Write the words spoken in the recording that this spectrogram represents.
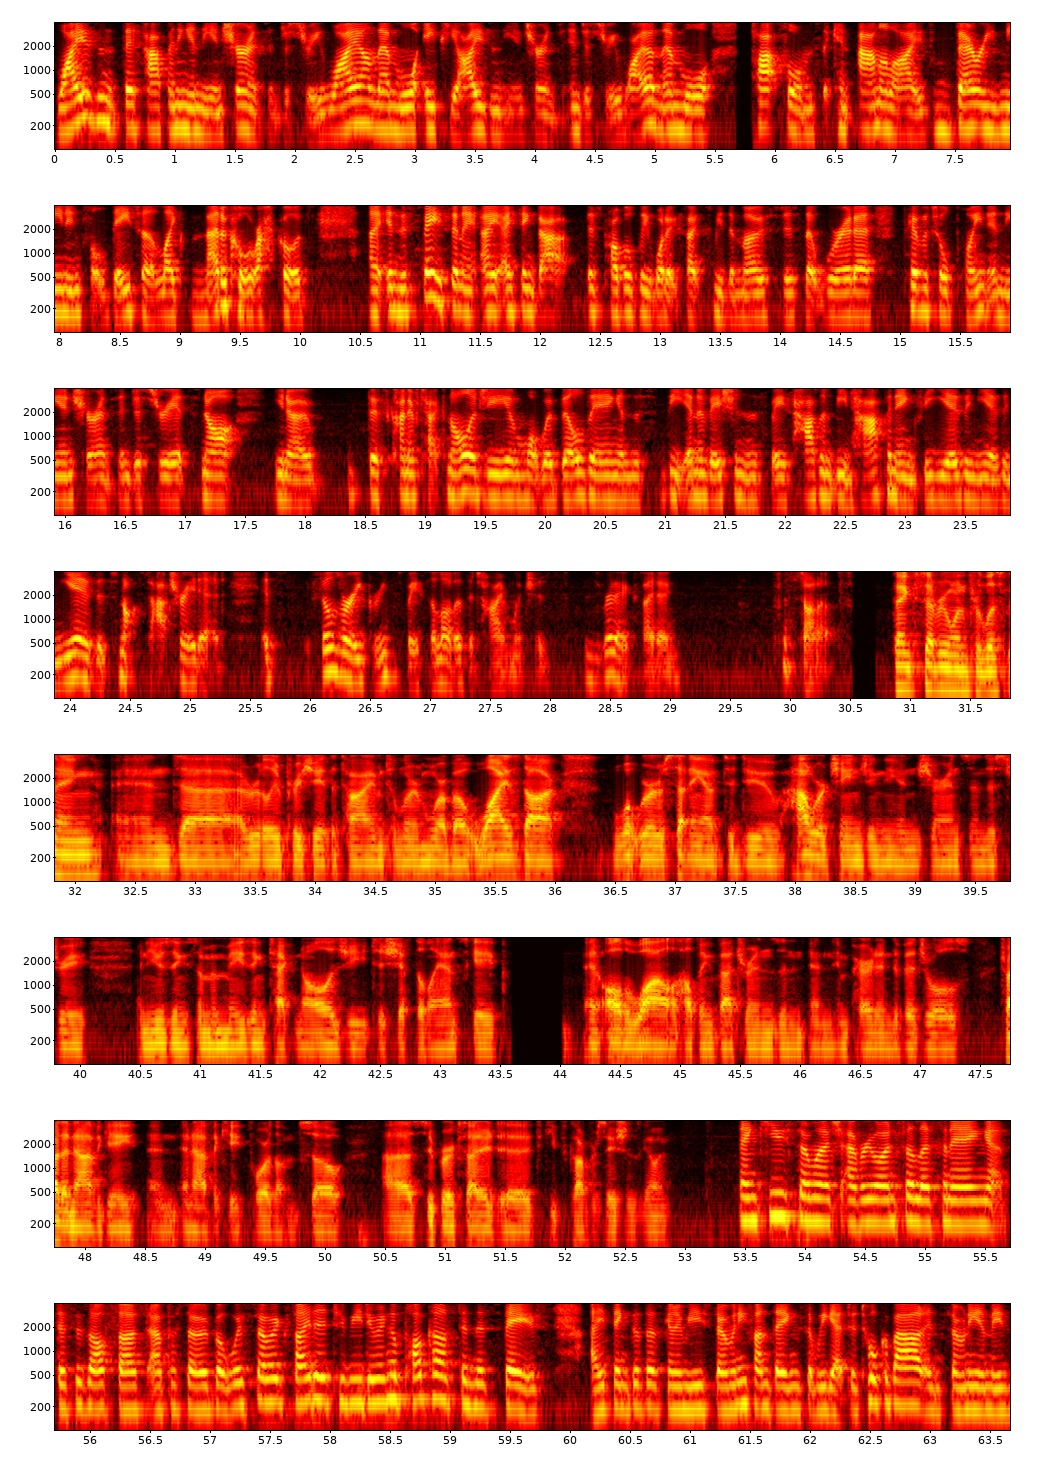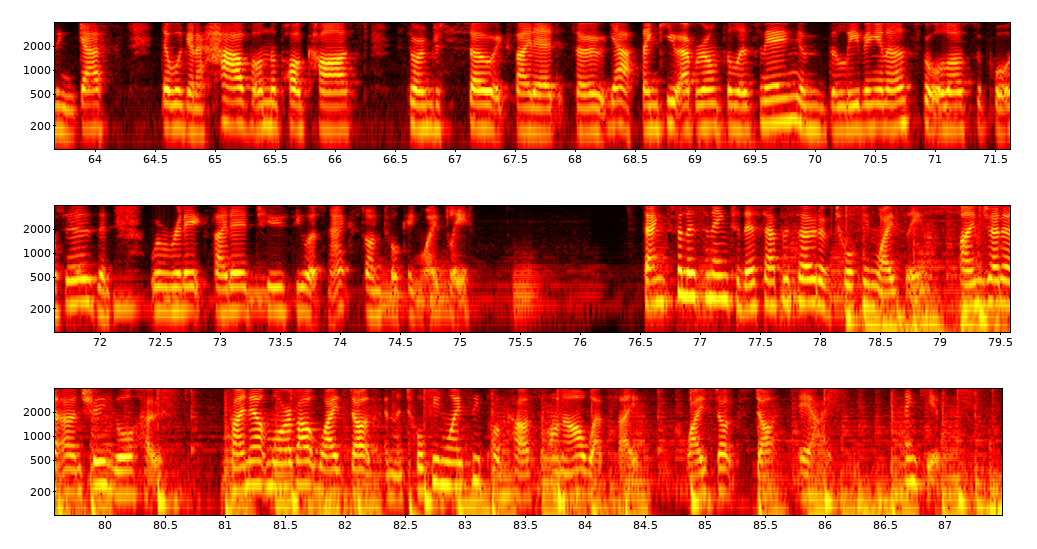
why isn't this happening in the insurance industry? Why aren't there more APIs in the insurance industry? Why aren't there more platforms that can analyze very meaningful data like medical records uh, in this space? And I, I think that is probably what excites me the most is that we're at a pivotal point in the insurance industry. It's not, you know, this kind of technology and what we're building and this the innovation in the space hasn't been happening for years and years and years. It's not saturated. It's it feels very green space a lot of the time, which is is really exciting for startups. Thanks everyone for listening, and uh, I really appreciate the time to learn more about WiseDocs, what we're setting out to do, how we're changing the insurance industry, and using some amazing technology to shift the landscape, and all the while helping veterans and, and impaired individuals try to navigate and, and advocate for them. So, uh, super excited to, to keep the conversations going. Thank you so much, everyone, for listening. This is our first episode, but we're so excited to be doing a podcast in this space. I think that there's going to be so many fun things that we get to talk about and so many amazing guests that we're going to have on the podcast. So I'm just so excited. So, yeah, thank you, everyone, for listening and believing in us for all our supporters. And we're really excited to see what's next on Talking Wisely. Thanks for listening to this episode of Talking Wisely. I'm Jenna Earnshaw, your host. Find out more about WiseDocs and the Talking Wisely podcast on our website, wisedocs.ai. Thank you.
